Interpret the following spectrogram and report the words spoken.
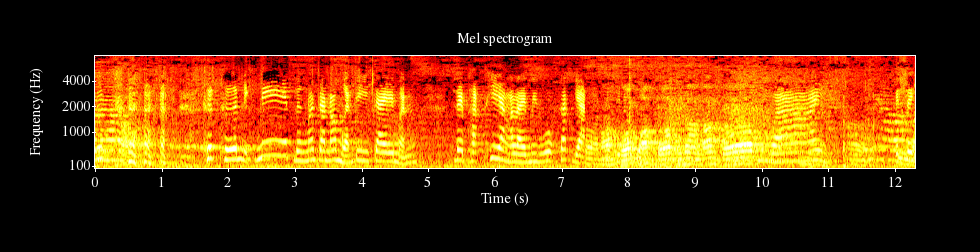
คึกคึกคืนอีกนิดหนึ่งนะจ๊ะเนาะเหมือนดีใจเหมือนได้พักเที่ยงอะไรไม่รู้สักอย่างออมกบออมกบพี่น้องออมกบวายเออเป็นติ๊ก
